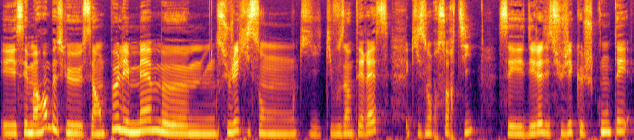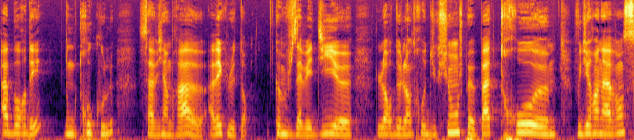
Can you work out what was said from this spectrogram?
Et c'est marrant parce que c'est un peu les mêmes euh, sujets qui, sont, qui, qui, vous intéressent, qui sont ressortis. C'est déjà des sujets que je comptais aborder, donc trop cool. Ça viendra avec le temps. Comme je vous avais dit lors de l'introduction, je ne peux pas trop vous dire en avance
